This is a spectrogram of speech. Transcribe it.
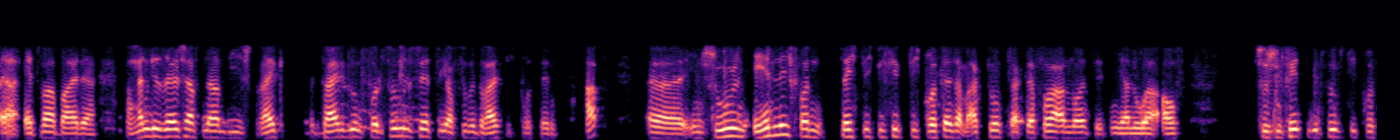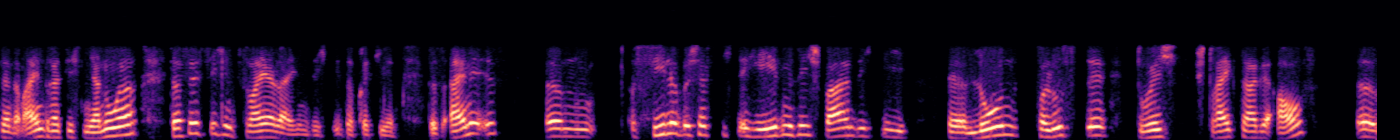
Ja, etwa bei der Bahngesellschaft nahm die Streikbeteiligung von 45 auf 35 Prozent ab. Äh, in Schulen ähnlich von 60 bis 70 Prozent am Aktionstag davor am 19. Januar auf zwischen 40 und 50 Prozent am 31. Januar. Das lässt sich in zweierlei Hinsicht interpretieren. Das eine ist, ähm, viele Beschäftigte heben sich, sparen sich die äh, Lohnverluste durch Streiktage auf äh,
